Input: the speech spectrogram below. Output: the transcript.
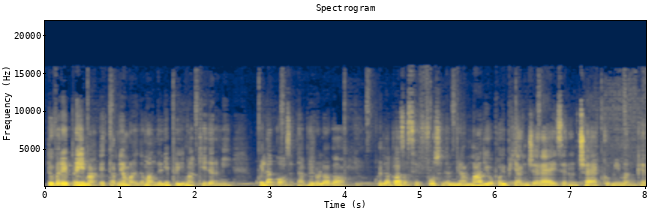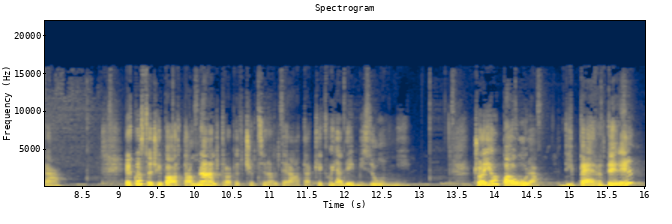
Dovrei prima, e torniamo alle domande di prima, chiedermi quella cosa davvero la voglio. Quella cosa se fosse nel mio armadio poi piangerei, se non c'è, ecco, mi mancherà. E questo ci porta a un'altra percezione alterata, che è quella dei bisogni. Cioè io ho paura di perdere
